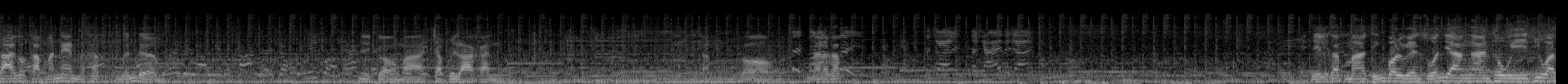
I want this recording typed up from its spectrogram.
ทรายก็กลับมาแน่นนะครับ เหมือนเดิม นี่ก็มาจับเวลากันครับก็นั่นแหละครับ นี่แหละครับมาถึงบริเวณสวนยางงานทวีที่ว่า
